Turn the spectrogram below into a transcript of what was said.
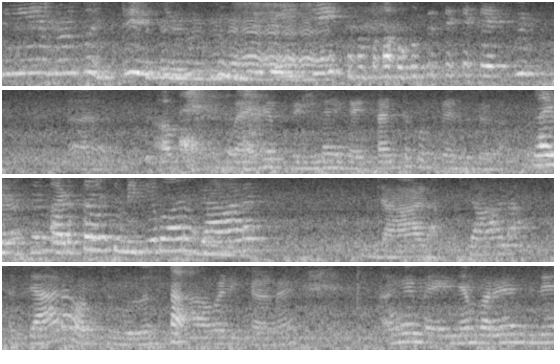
നീ നമ്മൾ പെട്ടിരിക്കുന്നു ചേച്ചി ആ, അപ്പൊ ഭയങ്കര ത്രില്ലായി കൈസ് അടുത്ത മിക്കവാറും ജാട. ജാട. കുറച്ച് കൂടുതൽ ആവണിക്കാണ്. അങ്ങനെ ഞാൻ പറയാന്ന്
